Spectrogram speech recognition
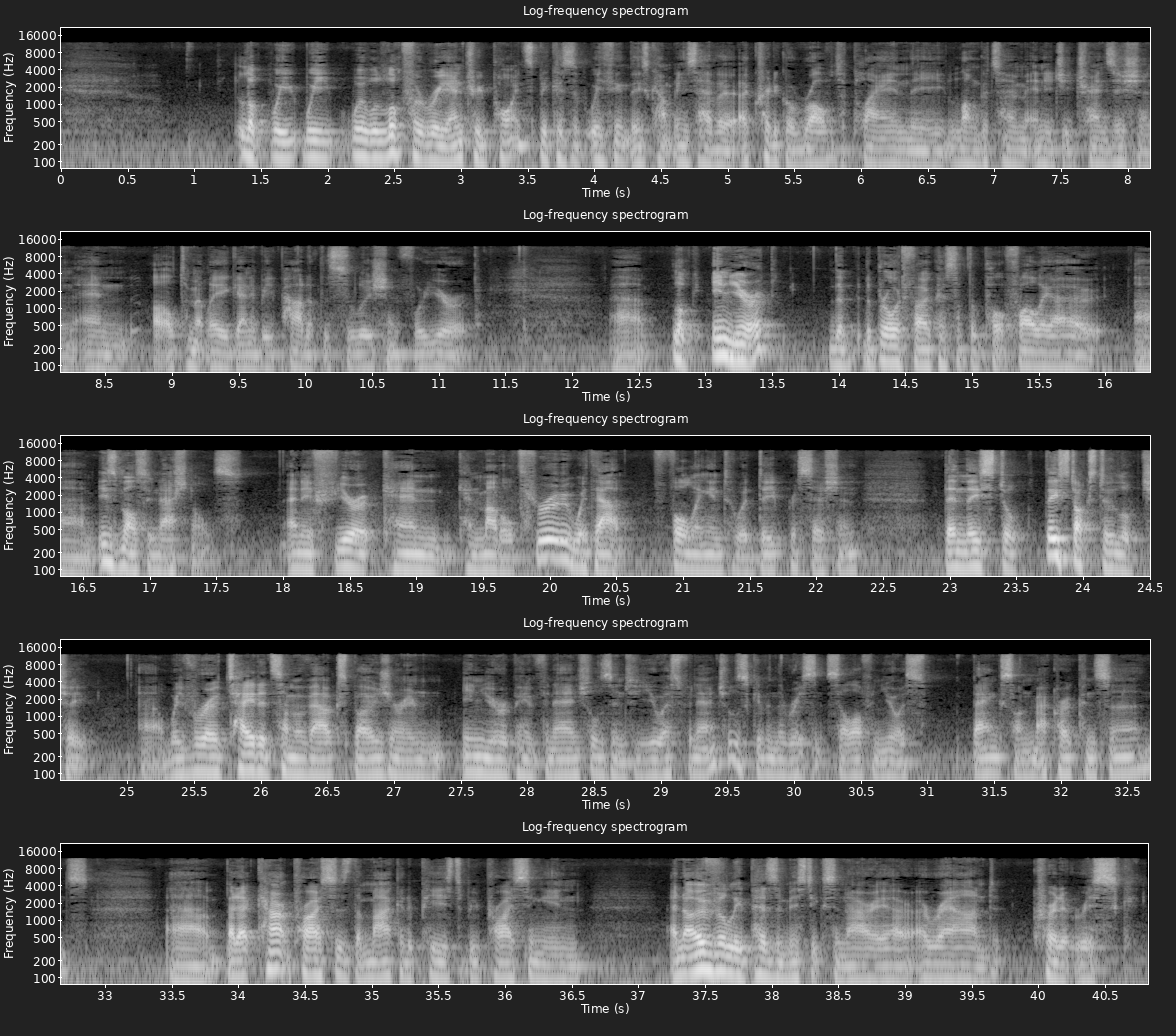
Look, we, we, we will look for re entry points because we think these companies have a, a critical role to play in the longer term energy transition and ultimately are going to be part of the solution for Europe. Uh, look, in Europe, the, the broad focus of the portfolio um, is multinationals. And if Europe can, can muddle through without falling into a deep recession, then these, still, these stocks do look cheap. Uh, we've rotated some of our exposure in, in European financials into US financials, given the recent sell off in US banks on macro concerns. Uh, but at current prices, the market appears to be pricing in an overly pessimistic scenario around credit risk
